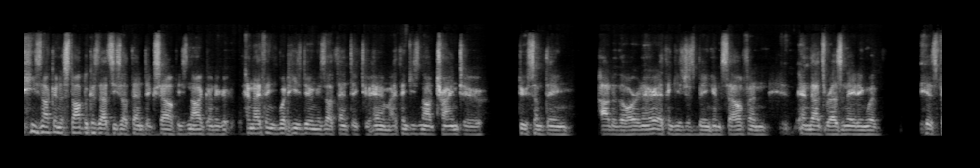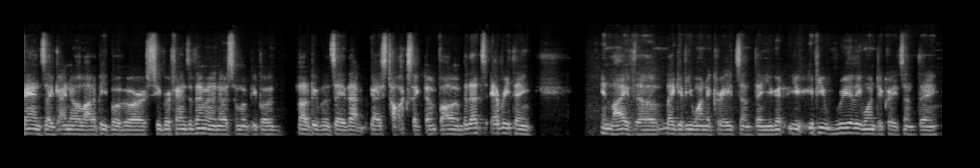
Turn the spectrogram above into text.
he's not going to stop because that's his authentic self. He's not going to, and I think what he's doing is authentic to him. I think he's not trying to do something out of the ordinary. I think he's just being himself, and and that's resonating with his fans. Like I know a lot of people who are super fans of him, and I know some of people, a lot of people that say that guy's toxic, don't follow him. But that's everything in life, though. Like if you want to create something, you get you if you really want to create something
